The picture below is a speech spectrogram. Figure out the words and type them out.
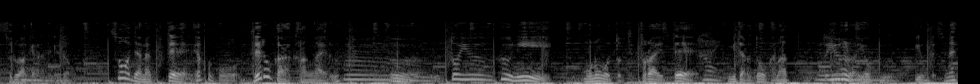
するわけなんだけど、そうじゃなくてやっぱこうゼロから考える、うーん。うん。というふうに物事って捉えてはい。見たらどうかなというのはよく言うんですね。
